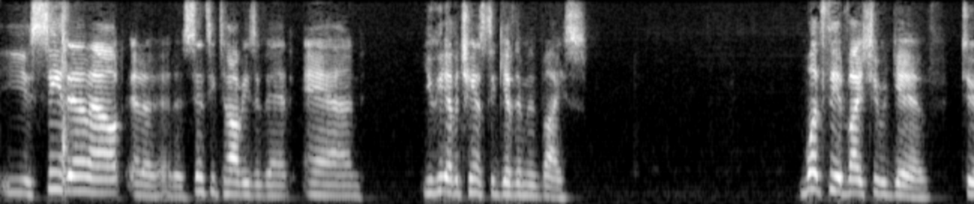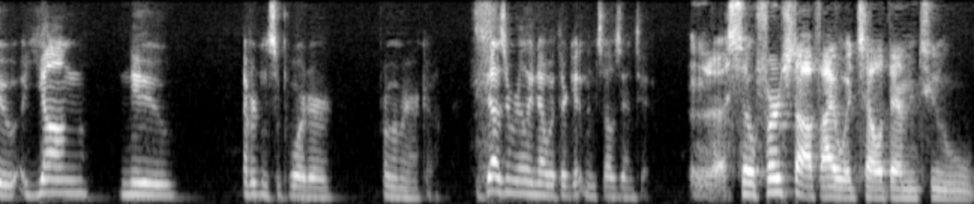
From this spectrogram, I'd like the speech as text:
you see them out at a, at a Cincy Toffees event, and you have a chance to give them advice. What's the advice you would give to a young, new Everton supporter from America who doesn't really know what they're getting themselves into. Uh, So first off, I would tell them to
